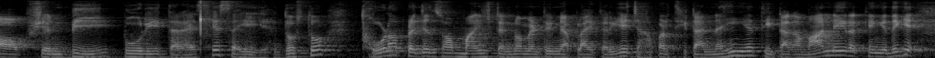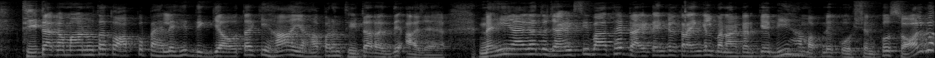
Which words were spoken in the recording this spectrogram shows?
ऑप्शन बी पूरी तरह से सही है। दोस्तों, थोड़ा प्रेजेंस ऑफ़ माइंड टेक्नोमेट्री में अप्लाई करिए, जहाँ पर थीटा नहीं है थीटा का मान नहीं रखेंगे। देखिए थीटा का मान होता तो आपको पहले ही दिख गया होता कि हाँ यहाँ पर हम थीटा रख दे, आ जाएगा। नहीं आएगा तो ज़ाहिर सी बात है राइट एंगल ट्राइंगल बना करके भी हम अपने क्वेश्चन को सॉल्व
